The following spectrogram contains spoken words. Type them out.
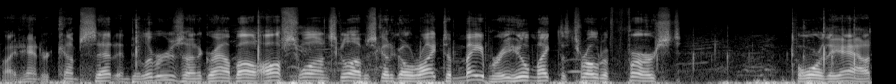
Right-hander comes set and delivers on a ground ball off Swan's glove. It's going to go right to Mabry. He'll make the throw to first for the out.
